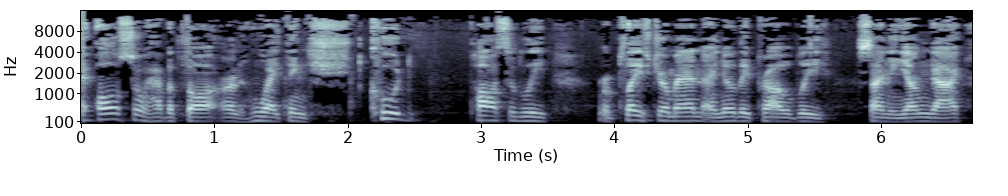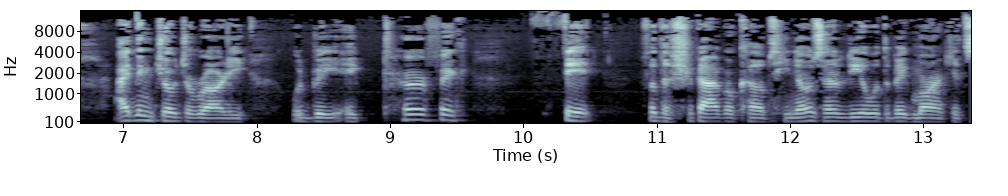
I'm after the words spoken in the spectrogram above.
I also have a thought on who I think could possibly replace Joe Maddon. I know they probably sign a young guy. I think Joe Girardi would be a perfect fit for the Chicago Cubs. He knows how to deal with the big markets.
